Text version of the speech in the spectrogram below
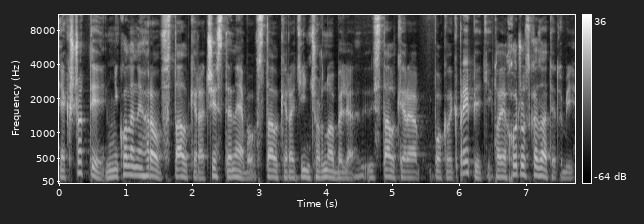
Якщо ти ніколи не грав в Сталкера Чисте небо, в Сталкера Тінь Чорнобиля, Сталкера Поклик Прип'яті, то я хочу сказати тобі,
